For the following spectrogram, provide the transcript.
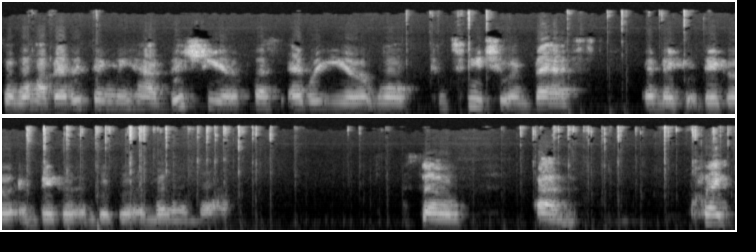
So we'll have everything we have this year, plus every year we'll continue to invest and make it bigger and bigger and bigger and more and more. So um, Craig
